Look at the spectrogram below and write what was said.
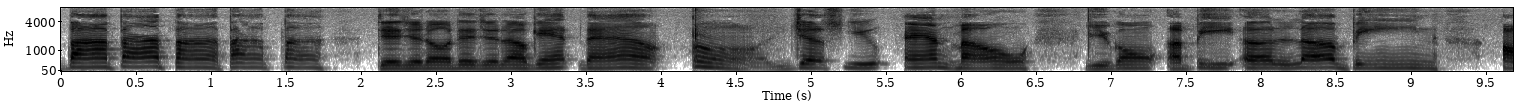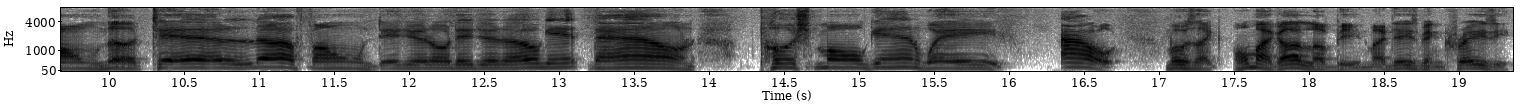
Ba ba ba ba ba. Digital, digital, get down. Uh, just you and Mo. You gonna be a love bean on the telephone. Digital, digital, get down. Push Morgan, wait out. Mo's like, oh my God, love bean. My day's been crazy.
